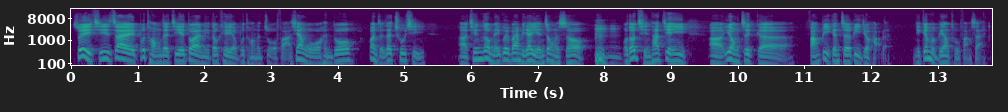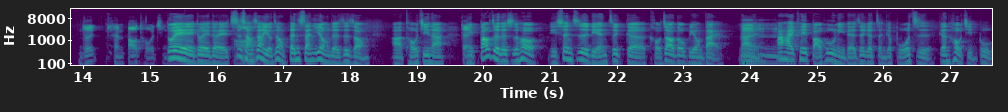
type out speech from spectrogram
所以其实，在不同的阶段，你都可以有不同的做法。像我很多患者在初期啊，青春痘玫瑰斑比较严重的时候，我都请他建议啊，用这个防避跟遮蔽就好了，你根本不用涂防晒。你说可能包头巾？对对对，市场上有这种登山用的这种啊头巾啊。你包着的时候，你甚至连这个口罩都不用戴，那它还可以保护你的这个整个脖子跟后颈部。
